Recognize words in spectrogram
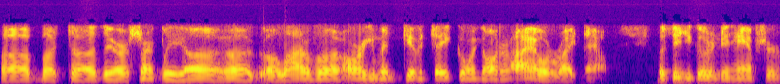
Uh, but uh, there are certainly uh, uh, a lot of uh, argument, give and take going on in Iowa right now. But then you go to New Hampshire.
